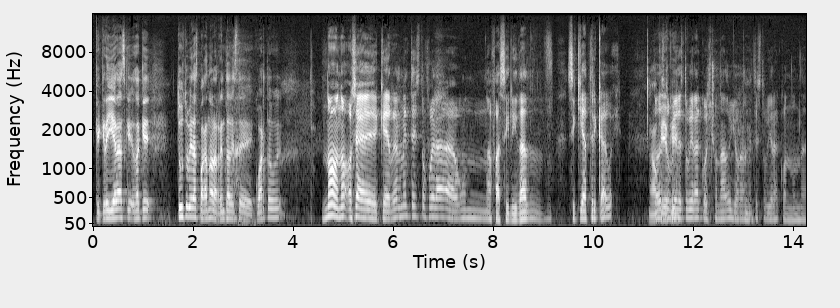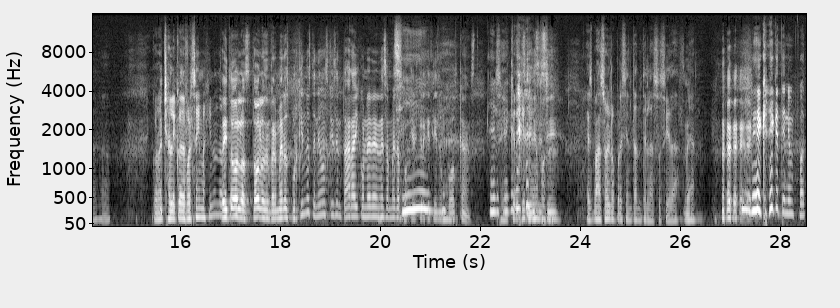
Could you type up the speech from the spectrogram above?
que creyeras que, o sea, que tú estuvieras pagando la renta de este cuarto, güey. No, no, o sea, que realmente esto fuera una facilidad psiquiátrica, güey. Ah, Todo ok, estuviera, ok. estuviera acolchonado y yo realmente estuviera con una con un chaleco de fuerza, imaginándolo. Y todo. todos los, todos los enfermeros, ¿por qué nos tenemos que sentar ahí con él en esa mesa? Porque él cree que tiene un podcast. Él Sí, cree que- que Sí, tiene sí, voz. sí. Es más, soy lo presentante de la sociedad. Vean. cree que tiene un pod.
